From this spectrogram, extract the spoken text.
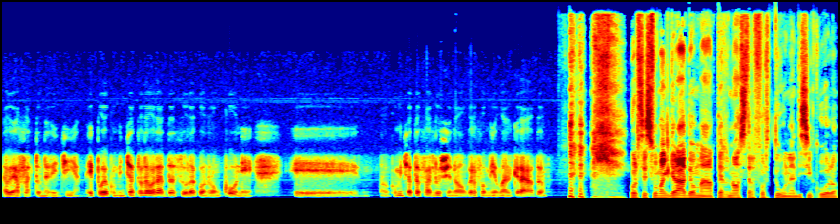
aveva fatto una regia e poi ho cominciato a lavorare da sola con Ronconi e ho cominciato a fare lo scenografo mio malgrado. Forse suo malgrado, ma per nostra fortuna di sicuro.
